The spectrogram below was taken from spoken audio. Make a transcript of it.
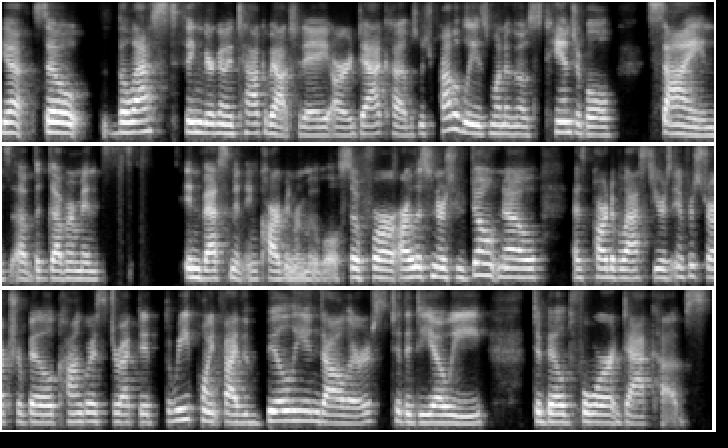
Yeah, so the last thing we're going to talk about today are DAC hubs, which probably is one of the most tangible signs of the government's investment in carbon removal. So, for our listeners who don't know, as part of last year's infrastructure bill, Congress directed $3.5 billion to the DOE to build four DAC hubs.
